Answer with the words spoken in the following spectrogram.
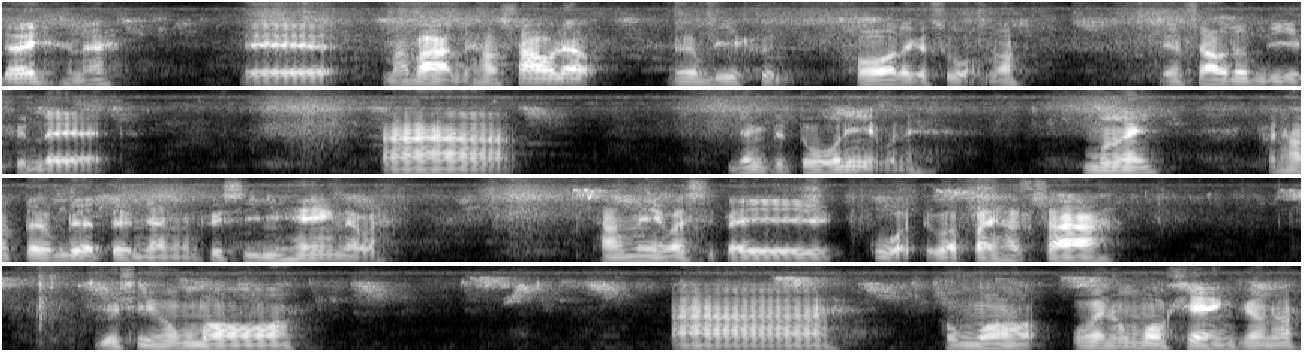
เลยนะแต่มาบ้านเนี่ยเขาเศร้าแล้วเริ่มดีขึ้นคอแล้วก็สวงเนาะเริ่มเศร้าเริ่มดีขึ้นแต่ อ่ายังแต่ตัวนี่วันนี้เมื่อยคันเท้าเติมเลือดเติมยังคือสีมีแห้งนะวะทางเมย์ว่าสิไปกวดหรือว่าไปรักษาอยู่ที่ห้องหมออ่าห้องหมอเว้นห้องหมอแข่งเพียงเนาะ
